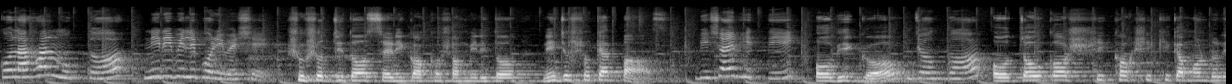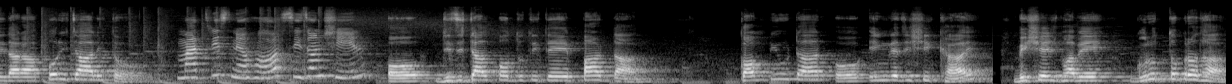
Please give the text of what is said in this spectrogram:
কোলাহল মুক্ত নিরিবিলি পরিবেশে। সুসজ্জিত শ্রেণীকক্ষ সম্মিলিত নিজস্ব ক্যাম্পাস। বিষয়ভিত্তিক অভিজ্ঞ যোগ্য ও চৌকস শিক্ষক শিক্ষিকা মণ্ডলী দ্বারা পরিচালিত। মাতৃস্নেহ সৃজনশীল ও ডিজিটাল পদ্ধতিতে পাঠদান। কম্পিউটার ও ইংরেজি শিক্ষায় বিশেষভাবে গুরুত্ব প্রদান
